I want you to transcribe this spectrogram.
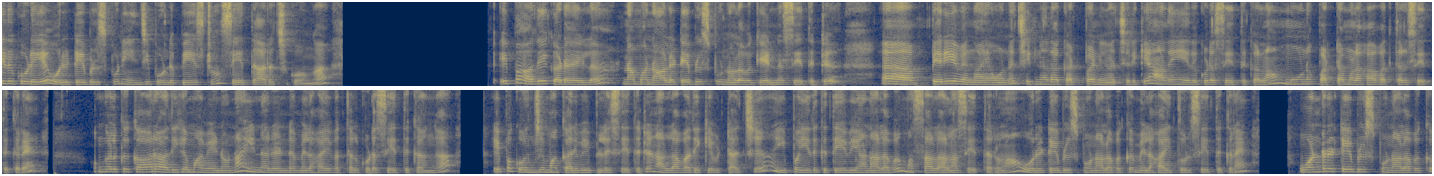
இது கூடயே ஒரு டேபிள் ஸ்பூன் இஞ்சி பூண்டு பேஸ்ட்டும் சேர்த்து அரைச்சிக்கோங்க. இப்போ அதே கடாயில் நம்ம நாலு டேபிள் ஸ்பூன் அளவுக்கு எண்ணெய் சேர்த்துட்டு பெரிய வெங்காயம் ஒன்று சின்னதாக கட் பண்ணி வச்சுருக்கேன். அதையும் இது கூட சேர்த்துக்கலாம். மூணு பட்டை மிளகா வத்தல் சேர்த்துக்கிறேன். உங்களுக்கு காரம் அதிகமாக வேணும்னா இன்னும் ரெண்டு மிளகாய் வத்தல் கூட சேர்த்துக்கங்க. இப்போ கொஞ்சமாக கறிவேப்பிலை சேர்த்துட்டு நல்லா வதக்கி விட்டாச்சு. இப்போ இதுக்கு தேவையான அளவு மசாலாலாம் சேர்த்துடலாம். ஒரு டேபிள் ஸ்பூன் அளவுக்கு மிளகாய்த்தூள் சேர்த்துக்கிறேன். ஒன்றரை டேபிள் ஸ்பூன் அளவுக்கு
